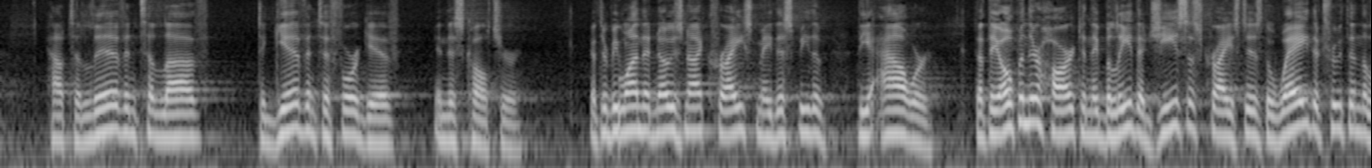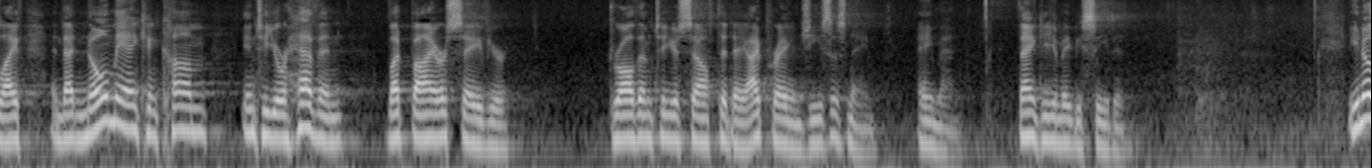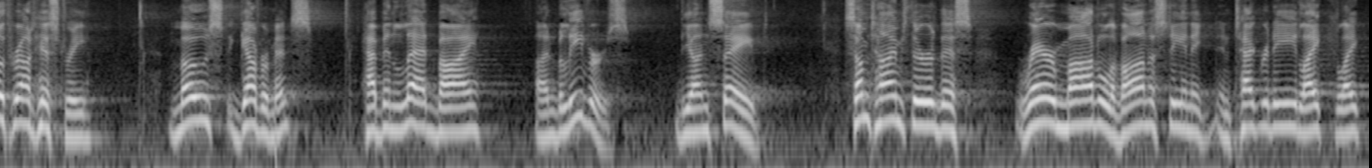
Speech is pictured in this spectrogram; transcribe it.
how to live and to love, to give and to forgive in this culture. If there be one that knows not Christ, may this be the, the hour that they open their heart and they believe that Jesus Christ is the way, the truth, and the life, and that no man can come into your heaven but by our Savior. Draw them to yourself today. I pray in Jesus' name. Amen. Thank you. You may be seated. You know, throughout history, most governments have been led by unbelievers, the unsaved. Sometimes they're this rare model of honesty and integrity, like, like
